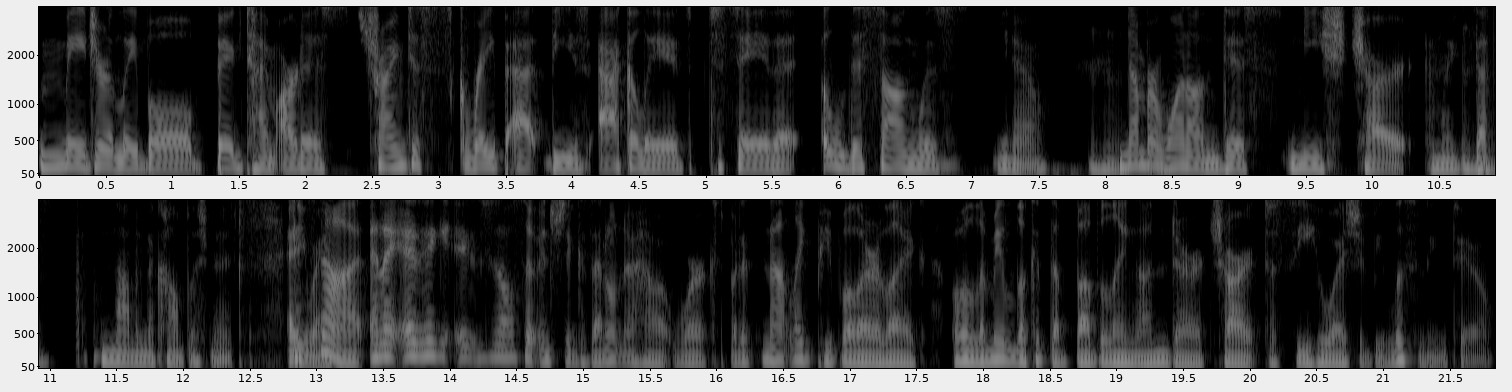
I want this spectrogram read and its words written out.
major label big time artists trying to scrape at these accolades to say that oh this song was you know mm-hmm. number one on this niche chart. I'm like mm-hmm. that's that's not an accomplishment. Anyway. It's not. And I, I think it's also interesting because I don't know how it works, but it's not like people are like, oh, let me look at the bubbling under chart to see who I should be listening to.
